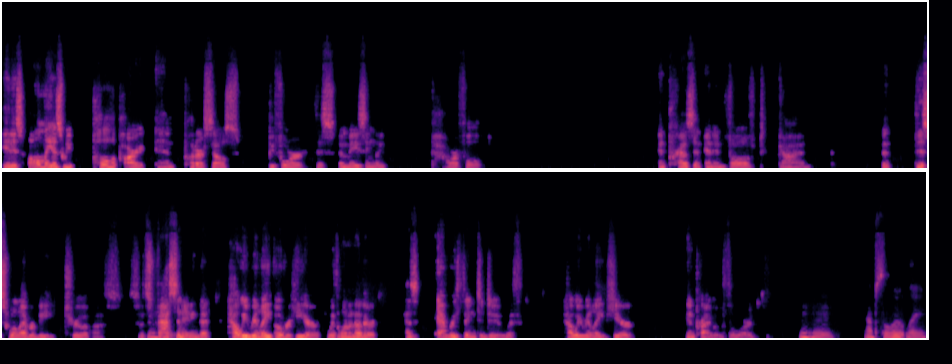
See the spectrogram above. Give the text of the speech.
it is only as we pull apart and put ourselves before this amazingly powerful and present and involved God that this will ever be true of us. So it's mm-hmm. fascinating that how we relate over here with one another has everything to do with how we relate here in private with the Lord. Mm-hmm. Absolutely.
